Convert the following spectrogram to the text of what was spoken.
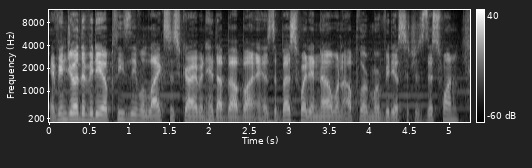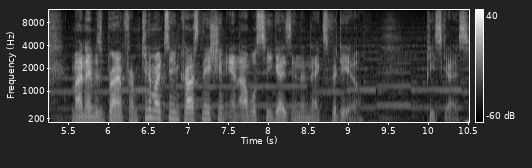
If you enjoyed the video, please leave a like, subscribe, and hit that bell button. It is the best way to know when I upload more videos such as this one. My name is Brian from Kingdom Hearts Cross Nation, and I will see you guys in the next video. Peace, guys.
